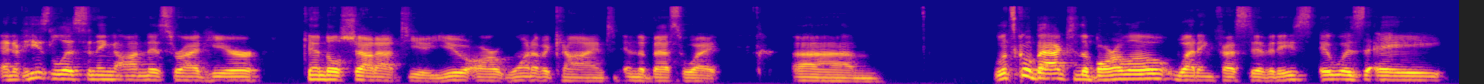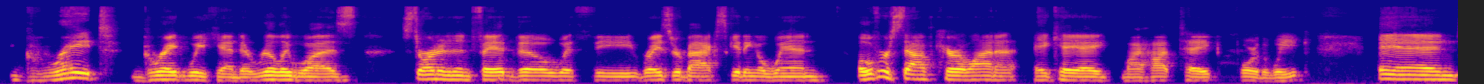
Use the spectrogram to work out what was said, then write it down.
And if he's listening on this right here, Kendall, shout out to you. You are one of a kind in the best way. Um, let's go back to the Barlow wedding festivities. It was a great, great weekend. It really was. Started in Fayetteville with the Razorbacks getting a win over South Carolina, aka my hot take for the week. And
